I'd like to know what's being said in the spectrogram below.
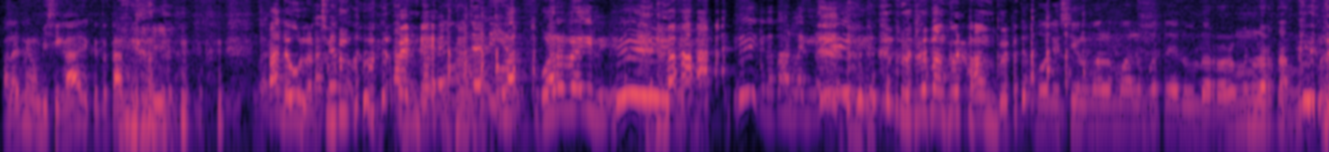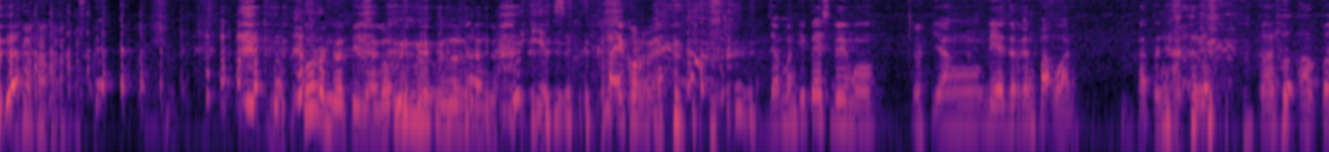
Padahal memang bisik aja ke tetangga. Ada ular, Tapi cuman aku- tapi tapi aku jadi ya. Ular ular udah gini. Ih, Ih, kita tahan lagi. Ular manggut manggut. Boleh siul malam-malam katanya ada ular orang menular tangga. Turun berarti dia, kok minum menurut tetangga. Kena ekornya. Zaman kita SD mau yang diajarkan Pak Wan katanya kalau kalau apa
